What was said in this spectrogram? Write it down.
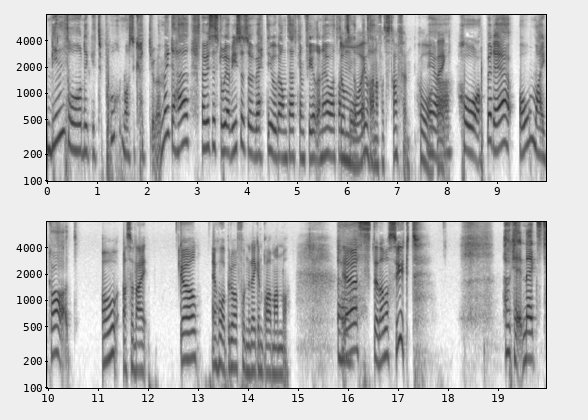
Mindreårige til porno, så kødder du med meg? det her. Men hvis det sto i avisa, så vet de jo garantert hvem fyren er. og at han Da må jo han ha fått straffen. Håper ja. jeg. Håper det. Oh my god. Oh, altså nei. Girl, jeg håper du har funnet deg en bra mann nå. Yes, det der var sykt. Ok, next.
